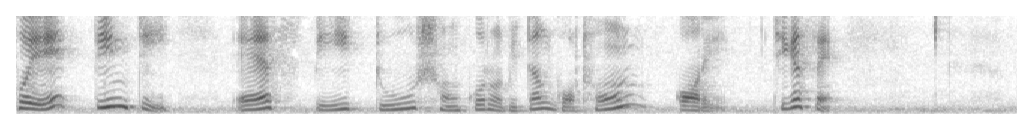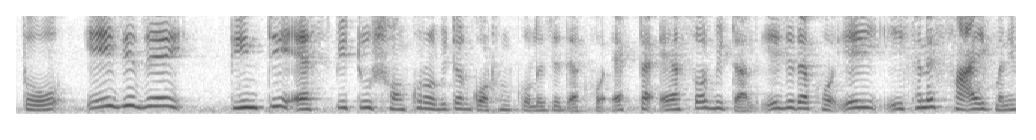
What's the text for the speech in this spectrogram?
হয়ে তিনটি এস পি টু শঙ্কর অবিটাল গঠন করে, ঠিক আছে? তো এই যে যে তিনটি এসপি টু শঙ্কর অবিটাল গঠন করলে যে দেখো, একটা এস অরবিটাল, এই যে দেখো, এই এখানে ফাইভ মানে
